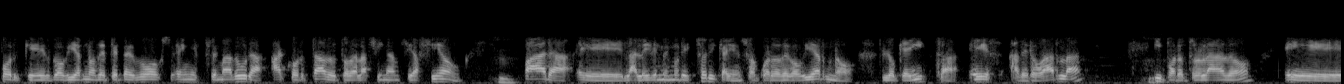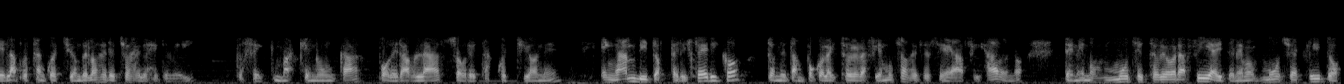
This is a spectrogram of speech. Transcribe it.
porque el gobierno de Pepe Vox en Extremadura ha cortado toda la financiación mm. para eh, la ley de memoria histórica y en su acuerdo de gobierno lo que insta es a derogarla y por otro lado eh, la puesta en cuestión de los derechos LGTBI. Entonces, más que nunca, poder hablar sobre estas cuestiones en ámbitos periféricos donde tampoco la historiografía muchas veces se ha fijado, ¿no? Tenemos mucha historiografía y tenemos mucho escrito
